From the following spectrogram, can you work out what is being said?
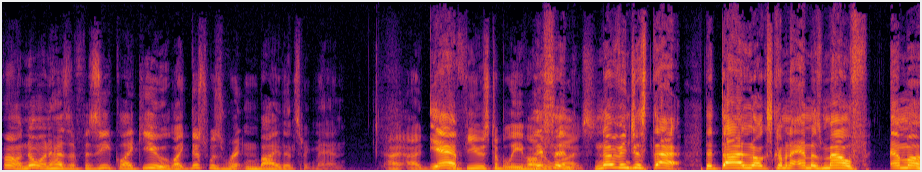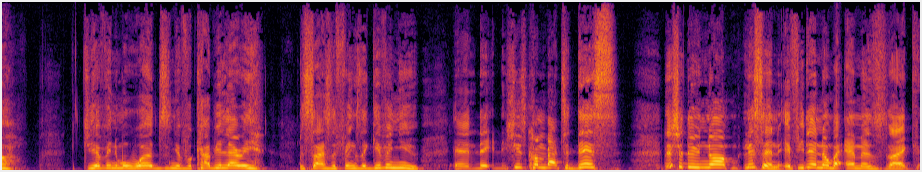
Oh, no one has a physique like you. Like this was written by Vince McMahon. I, I Yeah. refuse to believe Listen, otherwise. not even just that. The dialogue's coming out of Emma's mouth. Emma, do you have any more words in your vocabulary besides the things they're giving you? Uh, they- she's come back to this. They should do not. Listen, if you didn't know about Emma's like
